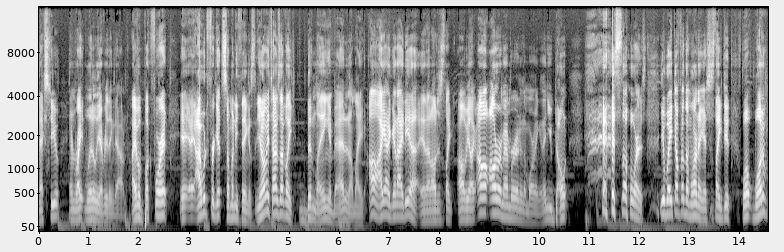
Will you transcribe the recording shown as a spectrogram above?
next to you and write literally everything down. I have a book for it. I would forget so many things. You know how many times I've like been laying in bed and I'm like, oh, I got a good idea, and then I'll just like I'll be like, oh, I'll remember it in the morning, and then you don't. it's the worst. You wake up in the morning, it's just like, dude, what what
